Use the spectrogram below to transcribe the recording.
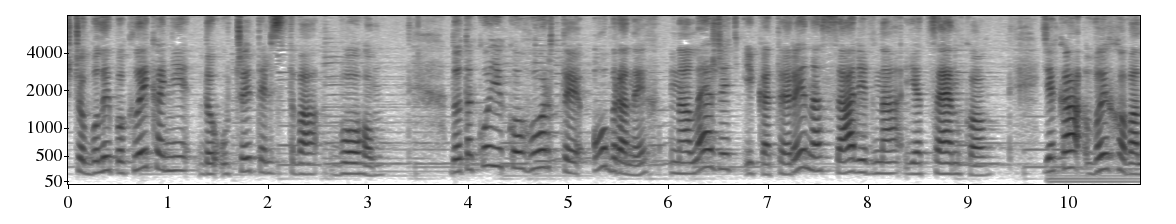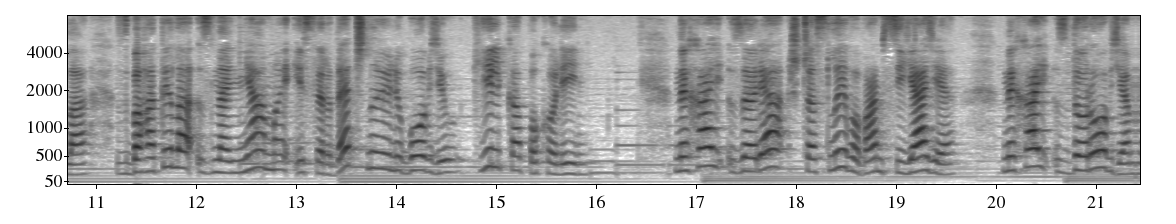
що були покликані до учительства Богом. До такої когорти обраних належить і Катерина Савівна Яценко, яка виховала, збагатила знаннями і сердечною любов'ю кілька поколінь. Нехай зоря щасливо вам сіяє, нехай здоров'ям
